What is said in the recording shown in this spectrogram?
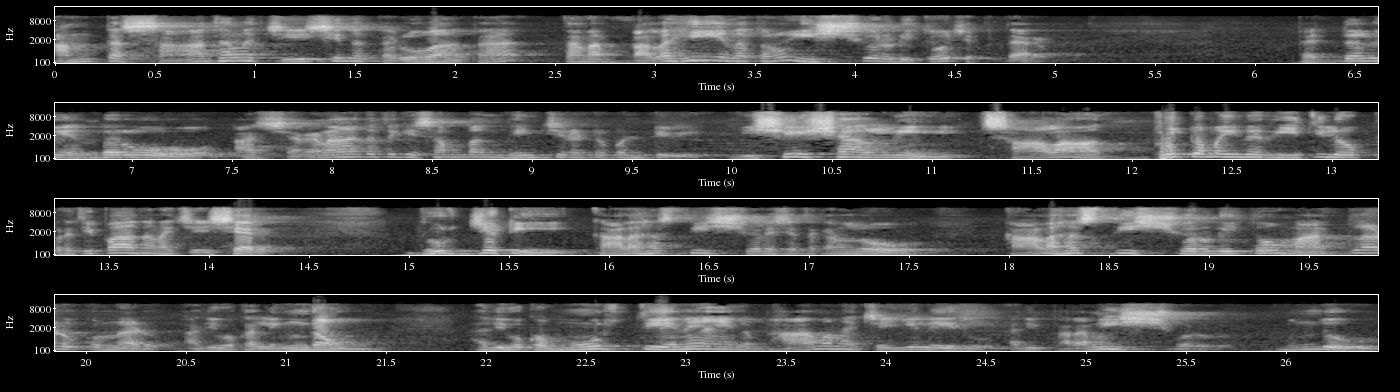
అంత సాధన చేసిన తరువాత తన బలహీనతను ఈశ్వరుడితో చెప్తారు. పెద్దలు ఎందరో ఆ శరణాగతికి సంబంధించినటువంటి విశేషాల్ని చాలా అద్భుతమైన రీతిలో ప్రతిపాదన చేశారు. దుర్జటి కాళహస్తీశ్వర శతకంలో కాళహస్తీశ్వరుడితో మాట్లాడుకున్నాడు. అది ఒక లింగం. అది ఒక మూర్తి అని ఆయన భావన చెయ్యలేదు. అది పరమేశ్వరుడు. ముందు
